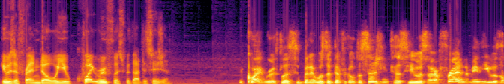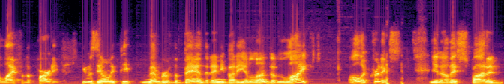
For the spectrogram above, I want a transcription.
he was a friend, or were you quite ruthless with that decision? Quite ruthless, but it was a difficult decision because he was our friend. I mean, he was the life of the party. He was the only pe- member of the band that anybody in London liked. All the critics, you know, they spotted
